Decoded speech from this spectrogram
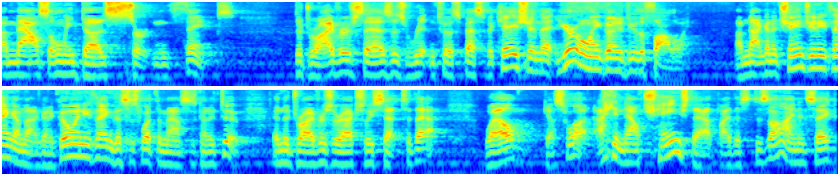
A mouse only does certain things. The driver says is written to a specification that you're only going to do the following. I'm not going to change anything. I'm not going to go anything. This is what the mouse is going to do. And the drivers are actually set to that. Well, guess what? I can now change that by this design and say,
